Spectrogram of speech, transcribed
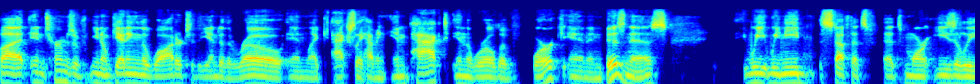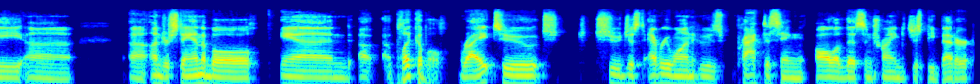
But in terms of you know getting the water to the end of the row and like actually having impact in the world of work and in business, we we need stuff that's that's more easily uh, uh, understandable and uh, applicable, right? To to just everyone who's practicing all of this and trying to just be better.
